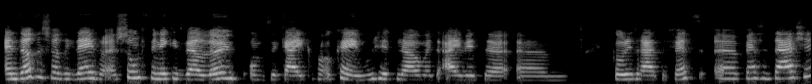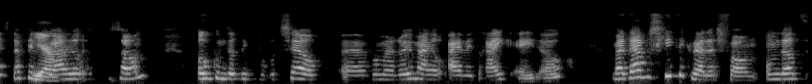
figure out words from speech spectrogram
En dat is wat ik lever. En soms vind ik het wel leuk om te kijken van oké, okay, hoe zit het nou met de eiwitten, um, koolhydraten, vetpercentages? Uh, dat vind ja. ik wel heel interessant. Ook omdat ik bijvoorbeeld zelf uh, voor mijn reuma heel eiwitrijk eet ook. Maar daar beschiet ik wel eens van. Omdat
